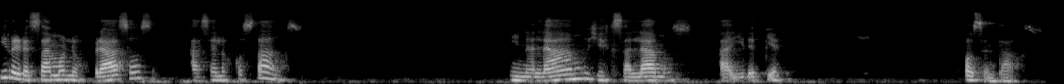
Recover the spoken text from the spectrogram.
Y regresamos los brazos hacia los costados. Inhalamos y exhalamos ahí de pie o sentados.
